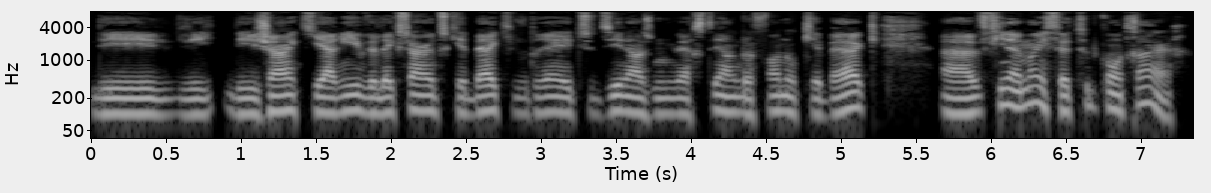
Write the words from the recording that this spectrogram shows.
des, des, gens qui arrivent de l'extérieur du Québec qui voudraient étudier dans une université anglophone au Québec. finalement, il fait tout le contraire.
